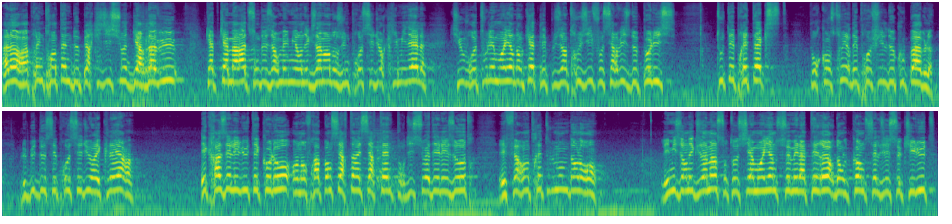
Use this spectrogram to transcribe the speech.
Alors, après une trentaine de perquisitions et de gardes à vue, quatre camarades sont désormais mis en examen dans une procédure criminelle qui ouvre tous les moyens d'enquête les plus intrusifs au service de police. Tout est prétexte pour construire des profils de coupables. Le but de ces procédures est clair écraser les luttes écolos en en frappant certains et certaines pour dissuader les autres et faire rentrer tout le monde dans le rang. Les mises en examen sont aussi un moyen de semer la terreur dans le camp de celles et ceux qui luttent,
